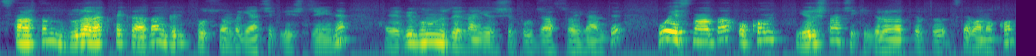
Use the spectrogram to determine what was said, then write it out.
startın durarak tekrardan grid pozisyonda gerçekleşeceğini e, ve bunun üzerinden yarış yapılacağı söylendi. Bu esnada Ocon yarıştan çekildi Renault pilotu Esteban Ocon.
